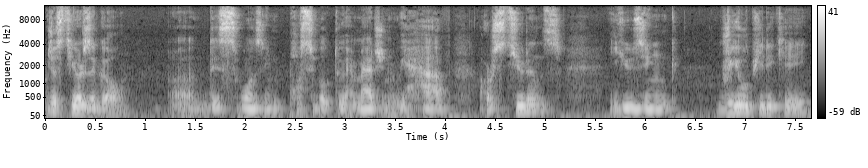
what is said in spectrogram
just years ago, uh, this was impossible to imagine. We have our students using real PDK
